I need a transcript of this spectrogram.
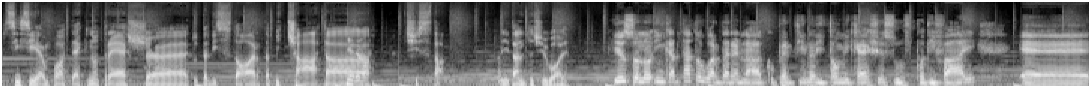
Sì, sì, è un po' techno trash, eh, tutta distorta, picciata. Esatto. Ci sta. Ogni tanto ci vuole. Io sono incantato a guardare la copertina di Tommy Cash su Spotify. È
